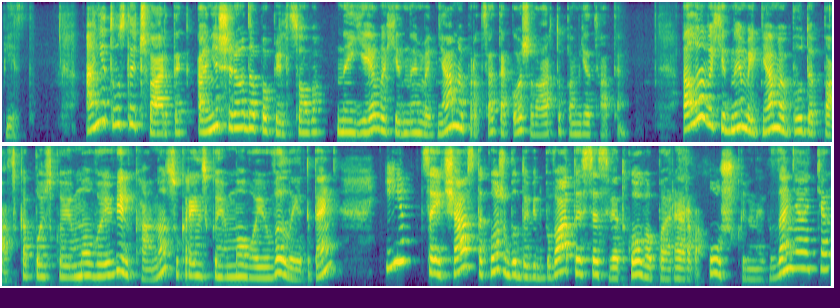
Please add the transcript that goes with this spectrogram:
піст. Ані Тустий чвартик, ані Шрьода Попільцова не є вихідними днями, про це також варто пам'ятати. Але вихідними днями буде Пасха польською мовою Вільканос, українською мовою Великдень, і в цей час також буде відбуватися святкова перерва у шкільних заняттях,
